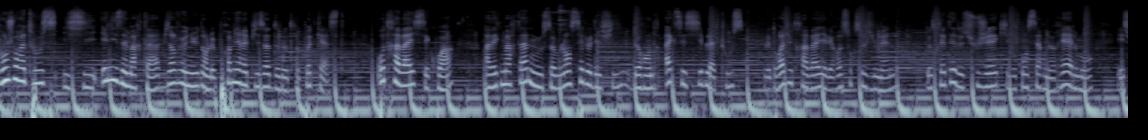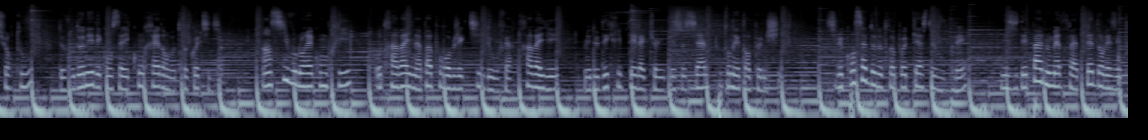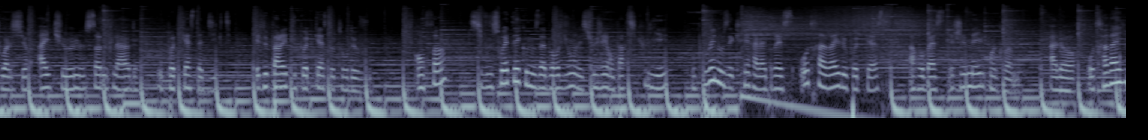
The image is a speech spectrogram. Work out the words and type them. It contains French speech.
Bonjour à tous, ici Élise et Martha, bienvenue dans le premier épisode de notre podcast. Au travail, c'est quoi? Avec Martha, nous nous sommes lancé le défi de rendre accessible à tous le droit du travail et les ressources humaines, de traiter de sujets qui vous concernent réellement et surtout de vous donner des conseils concrets dans votre quotidien. Ainsi, vous l'aurez compris, au travail n'a pas pour objectif de vous faire travailler, mais de décrypter l'actualité sociale tout en étant punchy. Si le concept de notre podcast vous plaît, N'hésitez pas à nous mettre la tête dans les étoiles sur iTunes, SoundCloud ou Podcast Addict et de parler du podcast autour de vous. Enfin, si vous souhaitez que nous abordions des sujets en particulier, vous pouvez nous écrire à l'adresse au travail le podcast Alors, au travail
